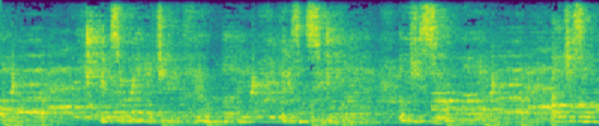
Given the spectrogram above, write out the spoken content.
Is your energy to fill my Please don't steal mine, oh just stop mine I just love.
